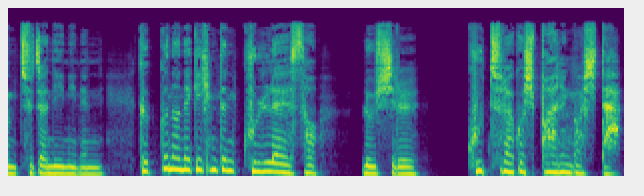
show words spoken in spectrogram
지금 주전이니는 그 끊어내기 힘든 굴레에서 루시를 구출하고 싶어 하는 것이다.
